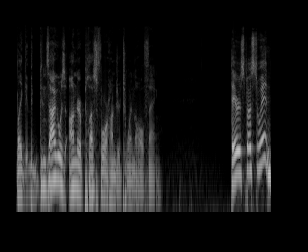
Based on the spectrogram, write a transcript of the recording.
Like the Gonzaga was under plus four hundred to win the whole thing. They were supposed to win.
